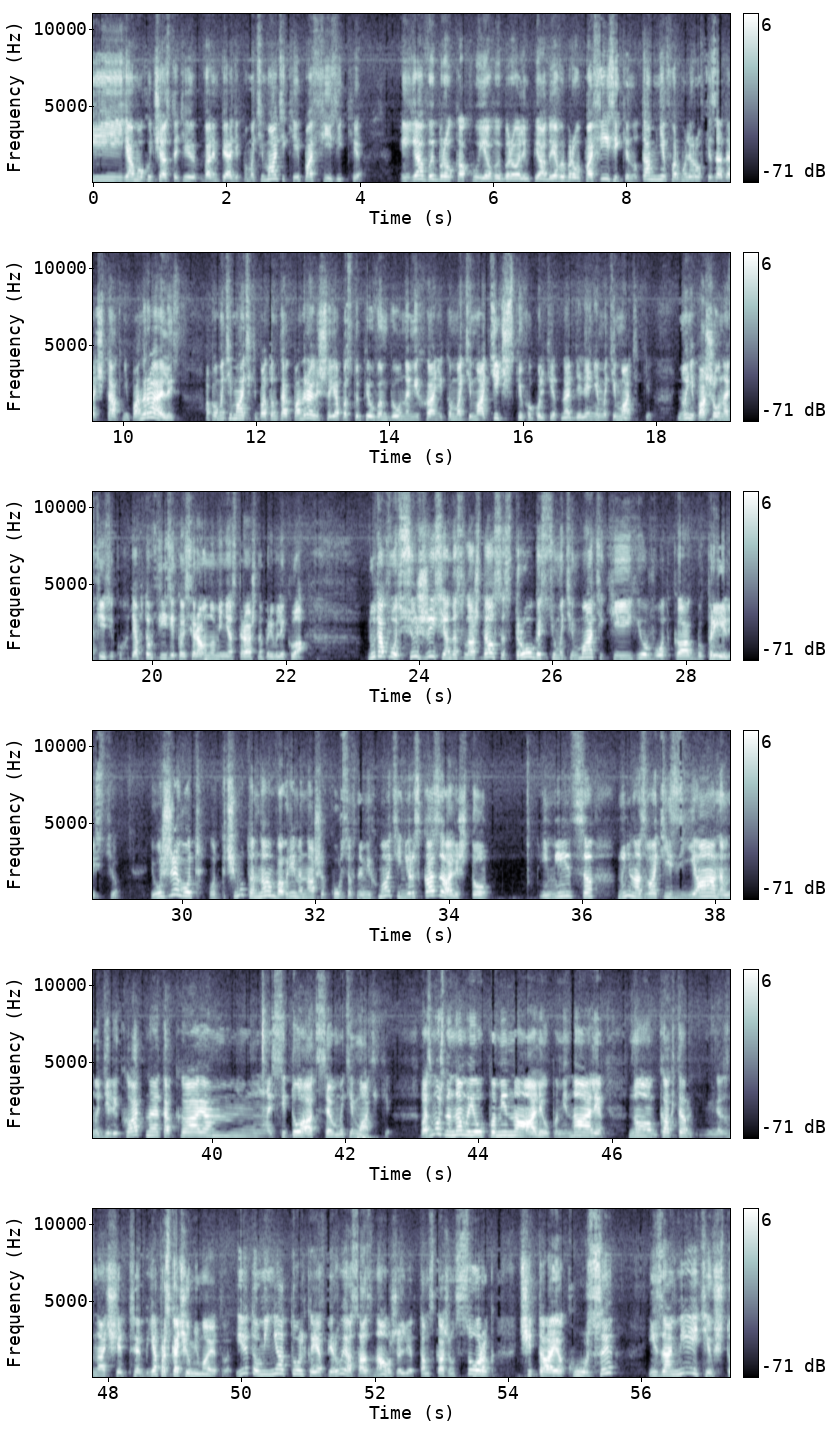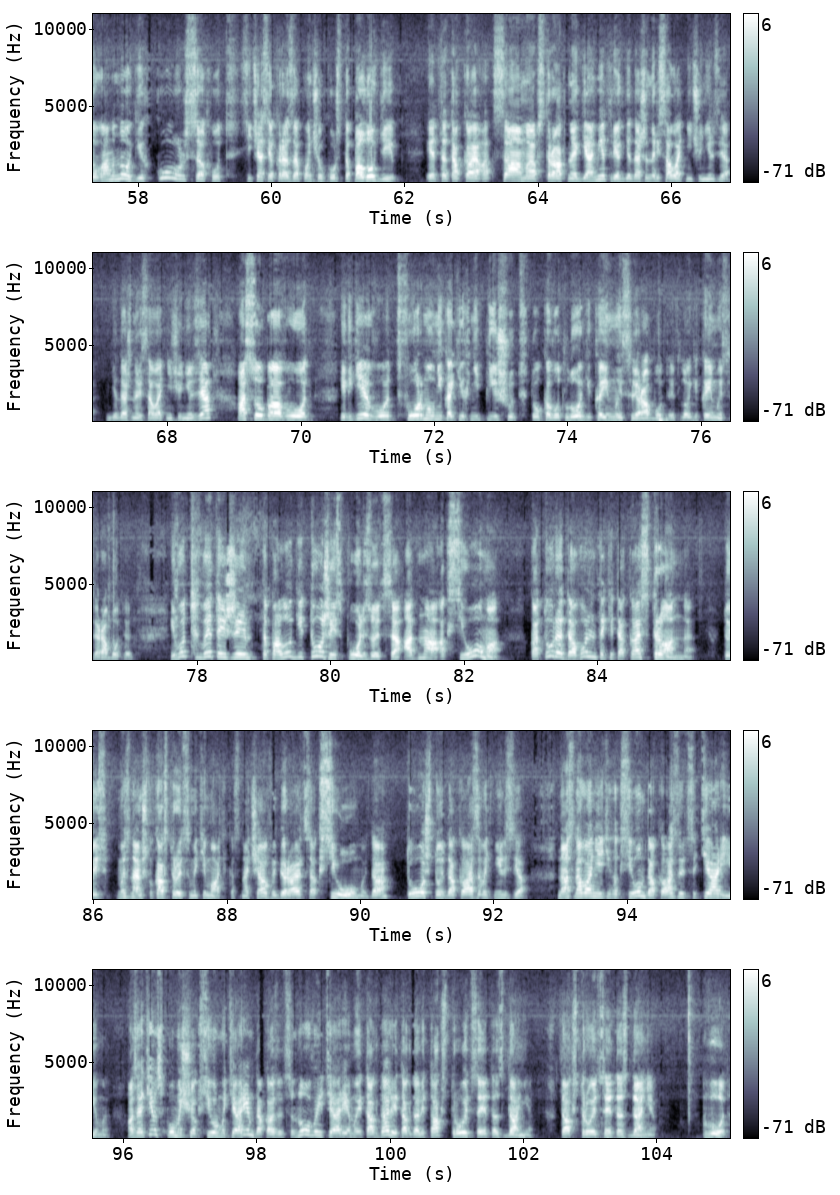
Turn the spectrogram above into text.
я мог участвовать и в олимпиаде по математике, и по физике. И я выбрал, какую я выбрал олимпиаду? Я выбрал по физике, но там мне формулировки задач так не понравились, а по математике потом так понравились, что я поступил в МГУ на механико-математический факультет, на отделение математики. Но не пошел на физику. Хотя потом физика все равно меня страшно привлекла. Ну так вот, всю жизнь я наслаждался строгостью математики и ее вот как бы прелестью. И уже вот, вот почему-то нам во время наших курсов на мехмате не рассказали, что имеется ну не назвать изъяном, но деликатная такая ситуация в математике. Возможно, нам ее упоминали, упоминали, но как-то, значит, я проскочил мимо этого. И это у меня только, я впервые осознал уже лет, там, скажем, 40, читая курсы, и заметив, что во многих курсах, вот сейчас я как раз закончил курс топологии, это такая а, самая абстрактная геометрия, где даже нарисовать ничего нельзя. Где даже нарисовать ничего нельзя особо, вот. И где вот формул никаких не пишут, только вот логика и мысли работают. Логика и мысли работают. И вот в этой же топологии тоже используется одна аксиома, которая довольно-таки такая странная. То есть мы знаем, что как строится математика. Сначала выбираются аксиомы, да, то, что доказывать нельзя. На основании этих аксиом доказываются теоремы. А затем с помощью аксиом и теорем доказываются новые теоремы и так далее, и так далее. Так строится это здание. Так строится это здание. Вот.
